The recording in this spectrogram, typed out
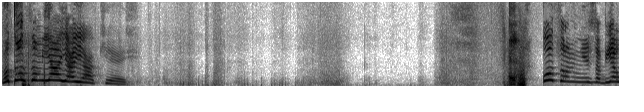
No to są jaja jakieś. Po co mnie zabijał,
